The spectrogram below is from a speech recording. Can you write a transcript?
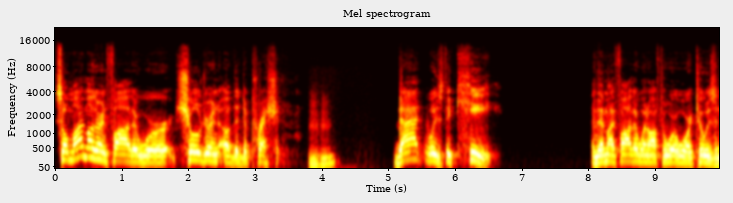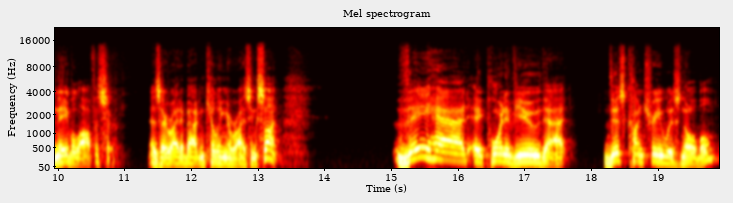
so my mother and father were children of the Depression. Mm-hmm. That was the key. And then my father went off to World War II as a naval officer, as I write about in Killing the Rising Sun. They had a point of view that this country was noble.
